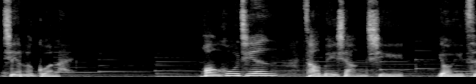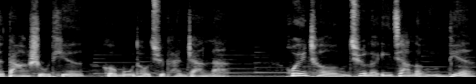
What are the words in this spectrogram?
接了过来。恍惚间，草莓想起有一次大暑天和木头去看展览，回城去了一家冷饮店，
